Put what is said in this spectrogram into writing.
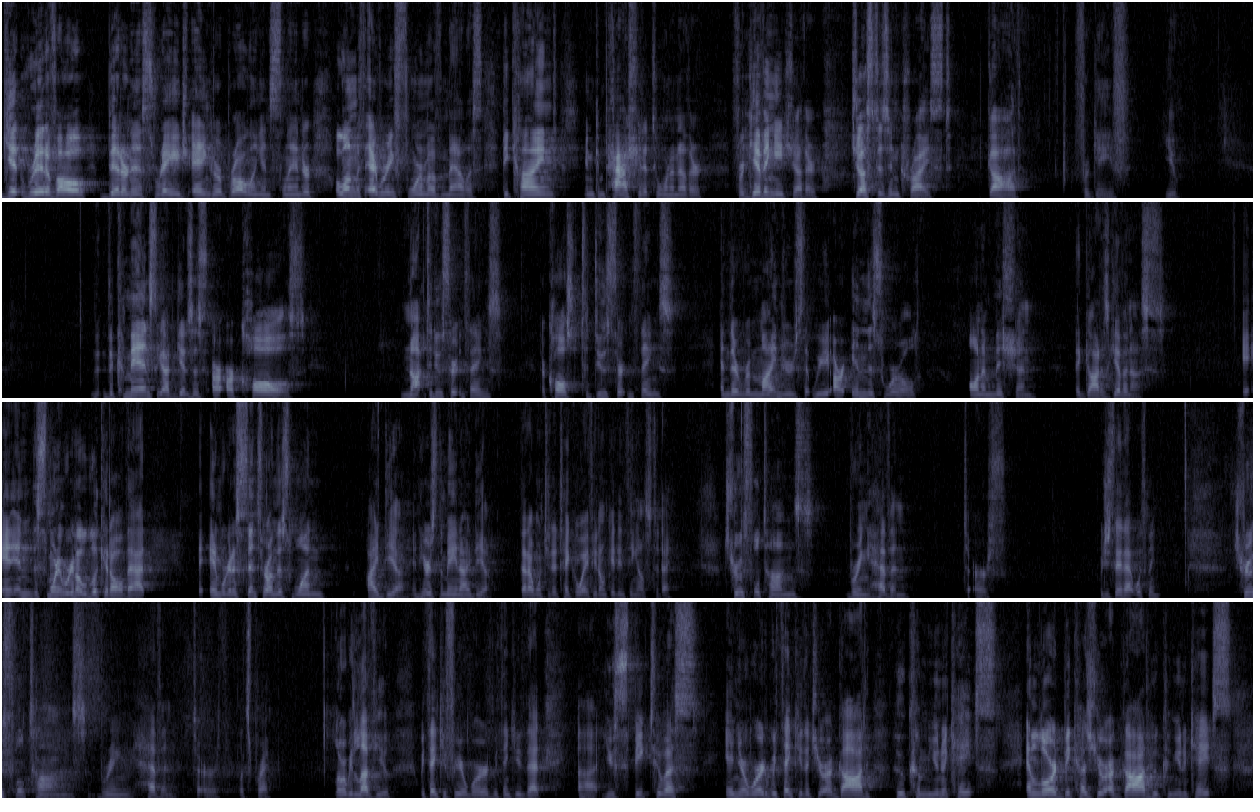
Get rid of all bitterness, rage, anger, brawling, and slander, along with every form of malice. Be kind and compassionate to one another, forgiving each other, just as in Christ God forgave you. The commands that God gives us are, are calls not to do certain things, they're calls to do certain things, and they're reminders that we are in this world on a mission that God has given us. And, and this morning, we're going to look at all that and we're going to center on this one idea. And here's the main idea that I want you to take away if you don't get anything else today truthful tongues bring heaven to earth. Would you say that with me? Truthful tongues bring heaven to earth. Let's pray. Lord, we love you. We thank you for your word. We thank you that uh, you speak to us in your word. We thank you that you're a God who communicates. And Lord, because you're a God who communicates,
